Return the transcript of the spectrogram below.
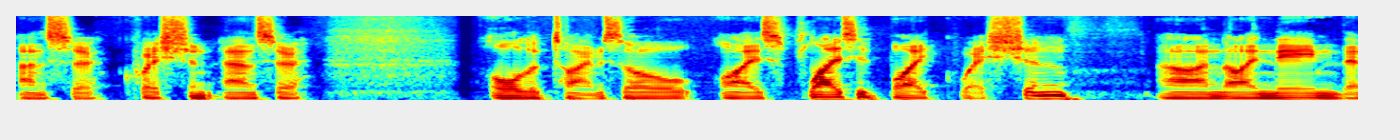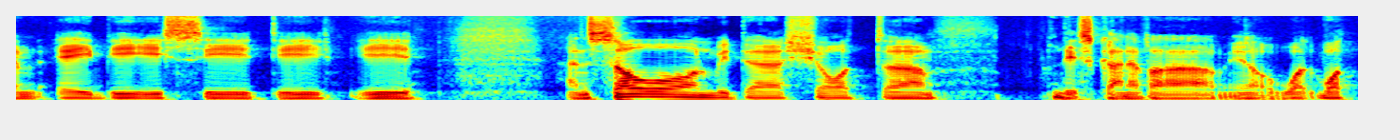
answer, question, answer all the time. So I splice it by question and I name them A, B, C, D, E, and so on with a short, um, this kind of, a, you know, what, what,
